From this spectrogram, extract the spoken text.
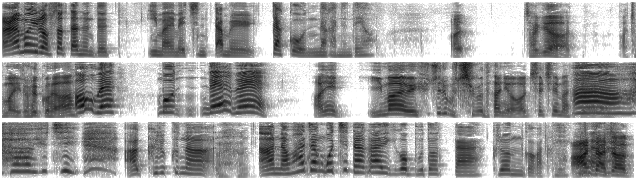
아무 일 없었다는 듯 이마에 맺힌 땀을 닦고 나갔는데요. 아, 자기야. 아, 정말 이럴 거야? 어, 왜? 뭐, 네, 왜? 아니, 이마에 왜 휴지를 붙이고 다녀? 칠칠 맞게. 아, 아, 휴지. 아, 그렇구나. 아, 나 화장 고치다가 이거 묻었다. 그런 것 같아. 아따, 저,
